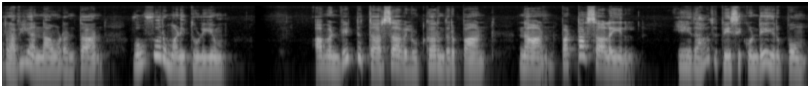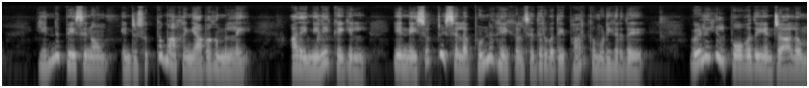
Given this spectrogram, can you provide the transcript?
ரவி அண்ணாவுடன் தான் ஒவ்வொரு மணித்துளியும் அவன் வீட்டு தார்சாவில் உட்கார்ந்திருப்பான். நான் பட்டாசாலையில் ஏதாவது பேசிக்கொண்டே இருப்போம். என்ன பேசினோம் என்று சுத்தமாக ஞாபகமில்லை. அதை நினைக்கையில் என்னை சுற்றி சில புன்னகைகள் சிதறுவதை பார்க்க முடிகிறது. வெளியில் போவது என்றாலும்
